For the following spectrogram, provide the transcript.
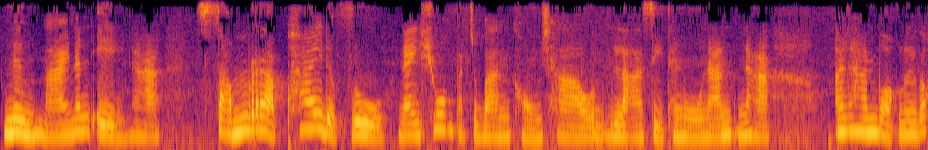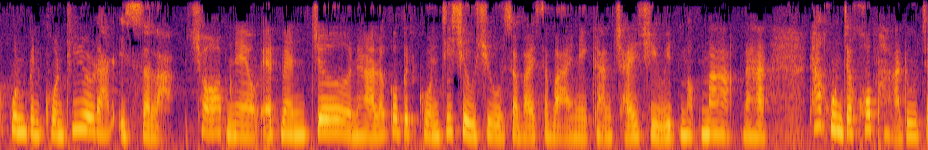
1ไม้นั่นเองนะคะสำหรับไพ่ The Flu ในช่วงปัจจุบันของชาวราศีธนูนั้นนะคะอาจารย์บอกเลยว่าคุณเป็นคนที่รักอิสระชอบแนวแอดเวนเจอร์นะคะแล้วก็เป็นคนที่ชิลๆสบายๆในการใช้ชีวิตมากๆนะคะถ้าคุณจะคบหาดูใจ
